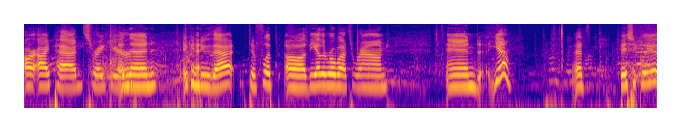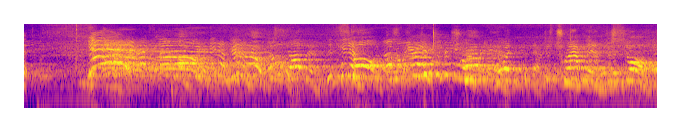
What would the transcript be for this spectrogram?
Our iPads right here. And then it can do that to flip uh, the other robots around. And yeah, that's basically it. Yeah! Hit him, hit him. Just stop him. Just hit him. No, Aaron, trap him. Just trap him. Just stall.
